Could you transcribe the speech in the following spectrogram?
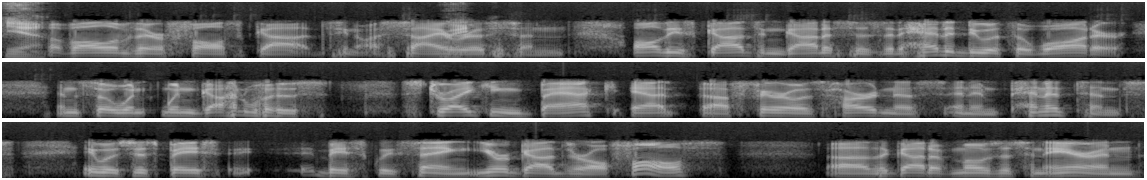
yeah. of all of their false gods, you know, Osiris right. and all these gods and goddesses that had to do with the water. And so when when God was striking back at uh, Pharaoh's hardness and impenitence, it was just bas- basically saying, Your gods are all false. Uh, the God of Moses and Aaron,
